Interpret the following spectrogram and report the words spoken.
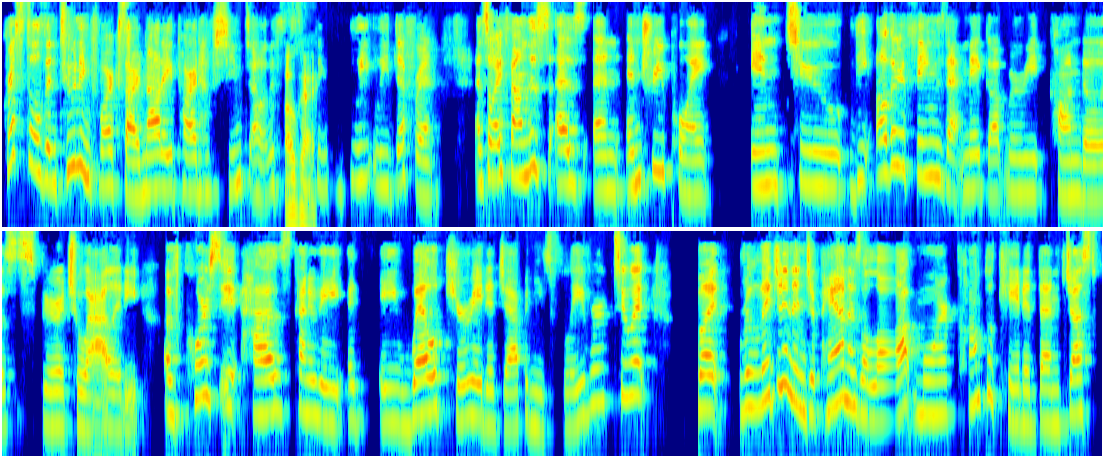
crystals and tuning forks are not a part of Shinto. This is Okay. something completely different. And so I found this as an entry point into the other things that make up Marie Kondo's spirituality. Of course, it has kind of a, a, a well curated Japanese flavor to it, but religion in Japan is a lot more complicated than just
